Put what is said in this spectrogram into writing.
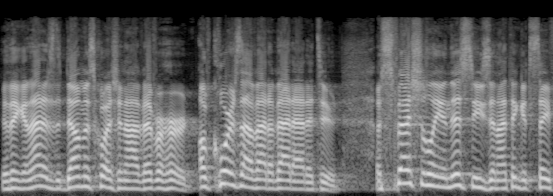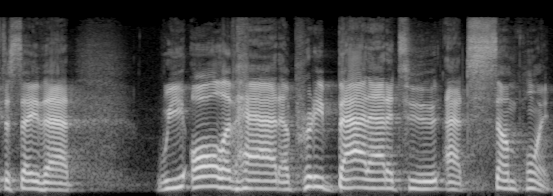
You're thinking, that is the dumbest question I've ever heard. Of course, I've had a bad attitude. Especially in this season, I think it's safe to say that we all have had a pretty bad attitude at some point.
